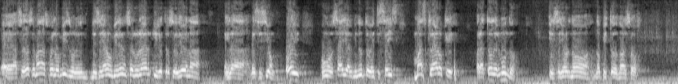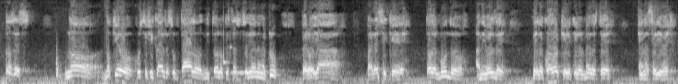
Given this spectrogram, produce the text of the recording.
Eh, hace dos semanas fue lo mismo, le, enseñaron un video en celular y retrocedió en la, en la decisión. Hoy un Osaya al minuto 26 más claro que para todo el mundo y el señor no, no pitó, no alzó. Entonces, no, no quiero justificar el resultado ni todo lo que está sucediendo en el club, pero ya parece que todo el mundo a nivel de, del Ecuador quiere que el Olmedo esté en la Serie B.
